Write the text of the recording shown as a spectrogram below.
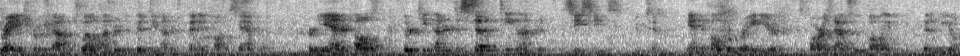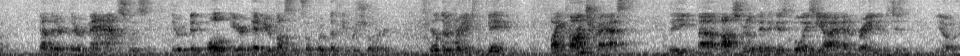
range from about 1,200 to 1,500, depending upon the sample. For Neanderthals, 1,300 to 1,700 cc's. Neanderthals were brainier as far as absolute volume than we are. Now, their, their mass was, they were a bit bulkier, heavier muscle and so forth, but they were shorter. Still, their brains were big. By contrast, the uh, Australopithecus boisei had a brain that was just, you know, a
